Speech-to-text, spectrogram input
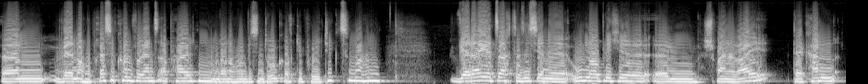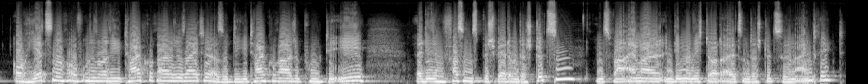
Ähm, werden auch eine Pressekonferenz abhalten, um da noch ein bisschen Druck auf die Politik zu machen. Wer da jetzt sagt, das ist ja eine unglaubliche ähm, Schweinerei, der kann auch jetzt noch auf unserer Digitalcourage-Seite, also digitalcourage.de, äh, diese Verfassungsbeschwerde unterstützen. Und zwar einmal, indem man sich dort als Unterstützerin einträgt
